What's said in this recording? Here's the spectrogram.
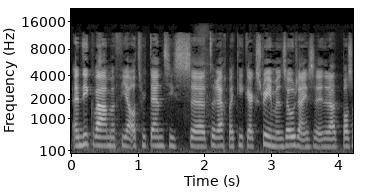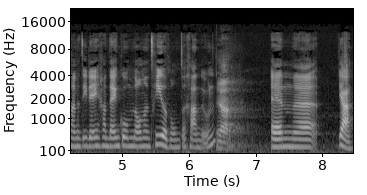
En die kwamen via advertenties eh, terecht bij Kika Extreme. En zo zijn ze inderdaad pas aan het idee gaan denken om dan een triathlon te gaan doen. Ja, En eh, ja,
